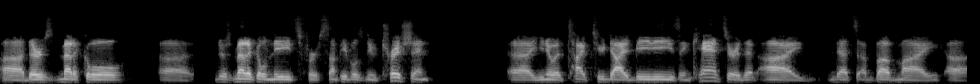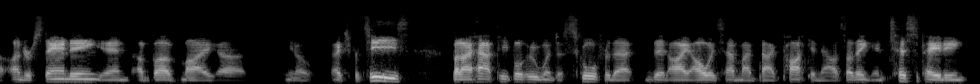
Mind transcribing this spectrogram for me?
uh, there's medical uh, there's medical needs for some people's nutrition. Uh, you know, with type two diabetes and cancer, that I that's above my uh, understanding and above my uh, you know expertise. But I have people who went to school for that that I always have my back pocket now. So I think anticipating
